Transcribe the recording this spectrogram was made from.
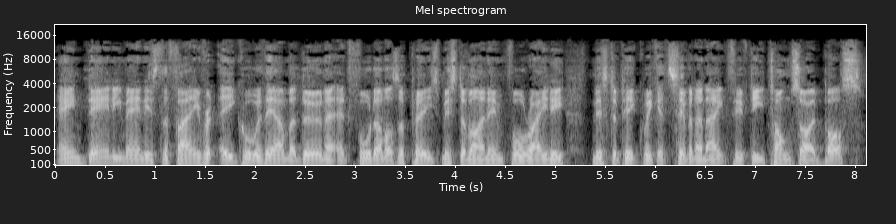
And Dandy Man is the favourite, equal with our Moderna at $4 a piece. Mr. Vine M480. Mr. Pickwick at 7 and 850. Tongside Boss.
